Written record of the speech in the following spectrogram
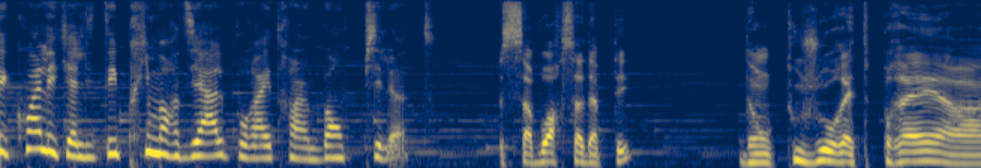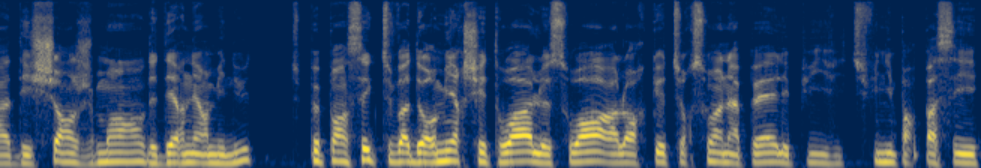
C'est quoi les qualités primordiales pour être un bon pilote? Savoir s'adapter. Donc, toujours être prêt à des changements de dernière minute. Tu peux penser que tu vas dormir chez toi le soir alors que tu reçois un appel et puis tu finis par passer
